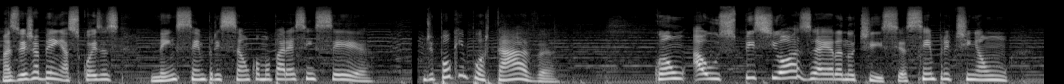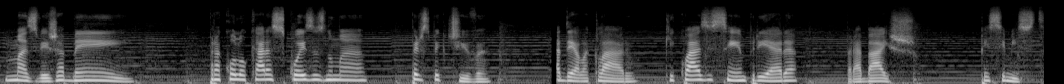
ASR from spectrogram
Mas veja bem, as coisas nem sempre são como parecem ser. De pouco importava quão auspiciosa era a notícia, sempre tinha um mas veja bem, para colocar as coisas numa perspectiva. A dela, claro, que quase sempre era para baixo, pessimista.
